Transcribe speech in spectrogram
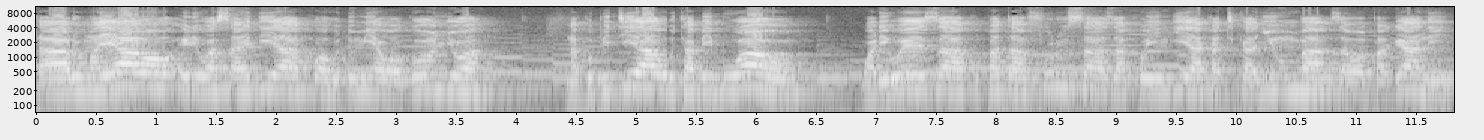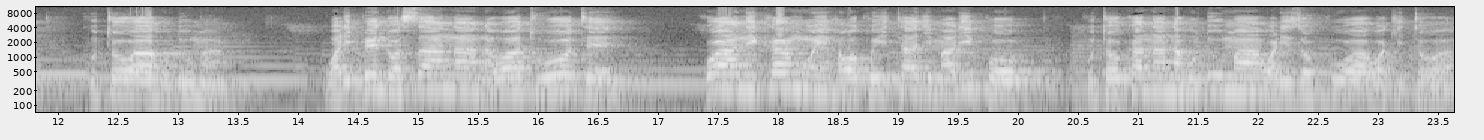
taaluma yao iliwasaidia kuwahudumia wagonjwa na kupitia utabibu wao waliweza kupata fursa za kuingia katika nyumba za wapagani kutoa huduma. Walipendwa sana na watu wote, kwani kamwe hawakuhitaji malipo kutokana na huduma walizokuwa wakitoa.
